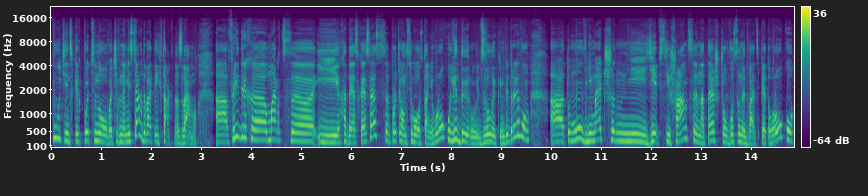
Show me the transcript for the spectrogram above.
Путінських поціновувачів на місцях, давайте їх так назвемо. Фрідріх е, Мерц е, і ХДС ХСС протягом всього останнього року лідирують з великим відривом. Тому в Німеччині є всі шанси на те, що восени 25-го року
